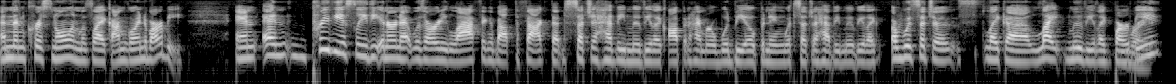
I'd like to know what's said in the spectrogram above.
And then Chris Nolan was like, I'm going to Barbie. And and previously the internet was already laughing about the fact that such a heavy movie like Oppenheimer would be opening with such a heavy movie like or with such a like a light movie like Barbie. Right.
